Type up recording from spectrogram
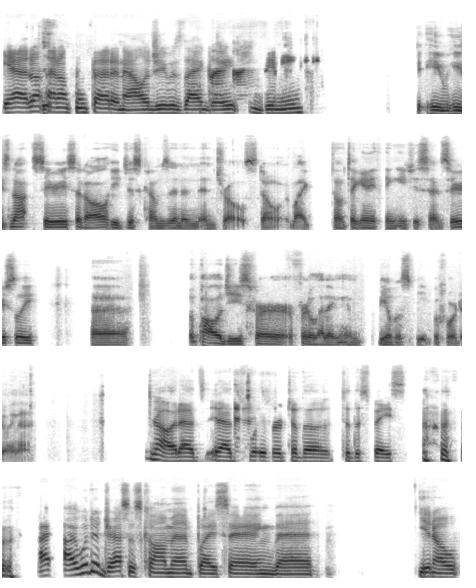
Yeah, I don't I don't think that analogy was that great, Jimmy. he he's not serious at all. He just comes in and, and trolls. Don't like don't take anything he just said seriously. Uh, apologies for for letting him be able to speak before doing that. No, it adds it adds flavor to the to the space. I, I would address this comment by saying that, you know,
